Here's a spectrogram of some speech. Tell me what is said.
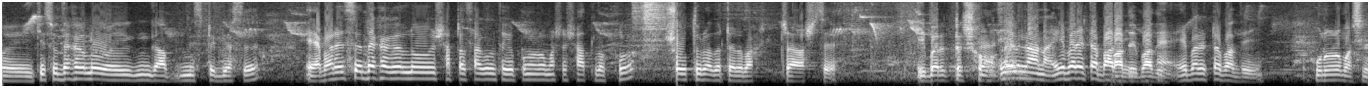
ওই কিছু দেখা গেলো ওই গাব মিস্টেক গেছে। এভারেজে দেখা গেল সাতটা ছাগল থেকে পনেরো মাসে সাত লক্ষ। সত্তর হাজার টাকার বাচ্চা আসছে। এবার একটা হ্যাঁ, না না এবার একটা বাদে। হ্যাঁ এবার একটা বাদে। পনেরো মাসে?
